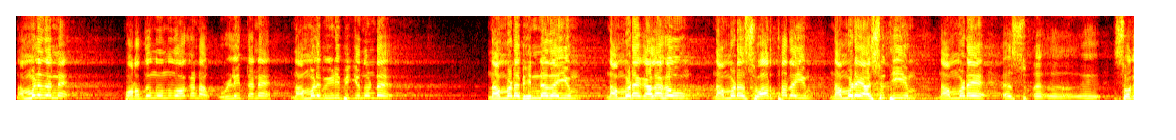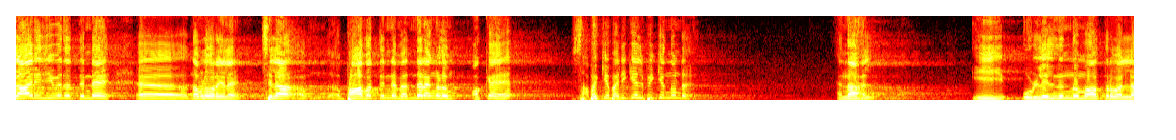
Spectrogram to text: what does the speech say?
നമ്മൾ തന്നെ പുറത്തുനിന്ന് നോക്കണ്ട ഉള്ളിൽ തന്നെ നമ്മൾ പീഡിപ്പിക്കുന്നുണ്ട്. നമ്മുടെ ഭിന്നതയും നമ്മുടെ കലഹവും നമ്മുടെ സ്വാർത്ഥതയും നമ്മുടെ അശുദ്ധിയും നമ്മുടെ സ്വകാര്യ ജീവിതത്തിന്റെ നമ്മൾ പറയലേ ചില പാപത്തിന്റെ ബന്ധനങ്ങളും ഒക്കെ സഭയ്ക്ക് പരിക്കേൽപ്പിക്കുന്നുണ്ട്. എന്നാൽ ഈ ഉള്ളിൽ നിന്നും മാത്രമല്ല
